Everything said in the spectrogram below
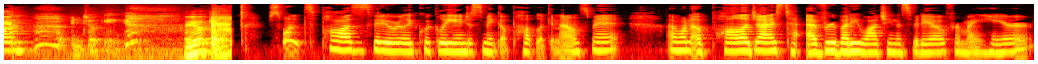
everyone. I'm joking. Are you okay? I just wanted to pause this video really quickly and just make a public announcement. I want to apologize to everybody watching this video for my hair.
